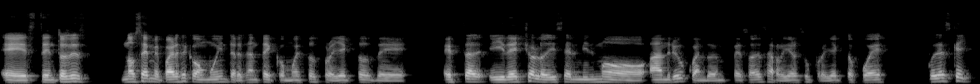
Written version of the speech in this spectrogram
Este, entonces, no sé, me parece como muy interesante como estos proyectos de esta, y de hecho lo dice el mismo Andrew cuando empezó a desarrollar su proyecto fue, pues es que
